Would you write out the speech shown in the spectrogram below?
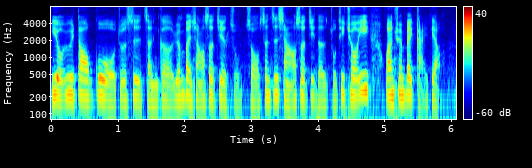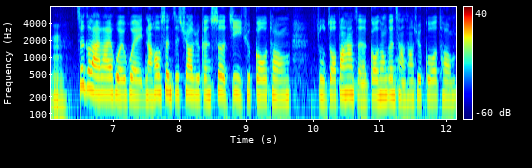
也有遇到过，就是整个原本想要设计的主轴，甚至想要设计的主题球衣完全被改掉。嗯，这个来来回回，然后甚至需要去跟设计去沟通，主轴方向整个沟通，跟厂商去沟通。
